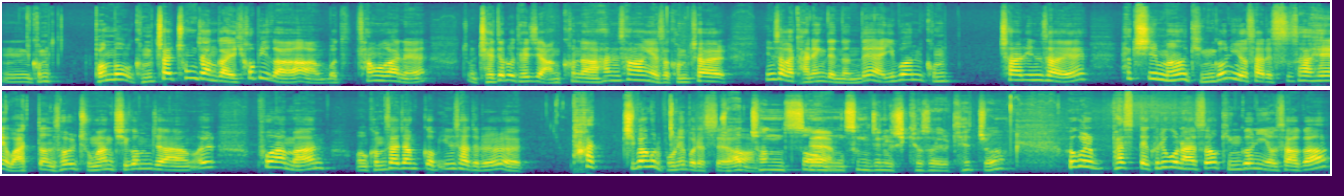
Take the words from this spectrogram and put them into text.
음, 검, 법무 검찰총장과의 협의가 뭐 상호간에 좀 제대로 되지 않거나 한 상황에서 검찰 인사가 단행됐는데 이번 검찰 인사의 핵심은 김건희 여사를 수사해 왔던 서울중앙지검장을 포함한 어, 검사장급 인사들을 다 지방으로 보내버렸어요. 좌천성 네. 승진을 시켜서 이렇게 했죠. 그걸 봤을 때 그리고 나서 김건희 여사가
